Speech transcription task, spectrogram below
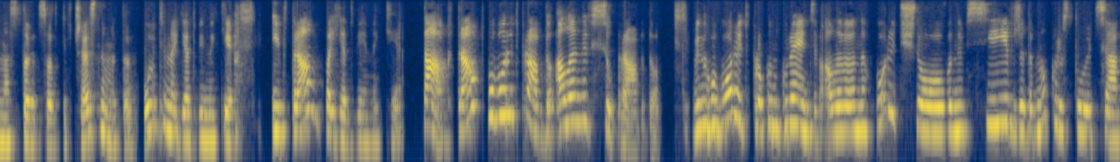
на 100% чесними, то в Путіна є двійники, і в Трампа є двійники. Так, Трамп говорить правду, але не всю правду. Він говорить про конкурентів, але не говорить, що вони всі вже давно користуються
